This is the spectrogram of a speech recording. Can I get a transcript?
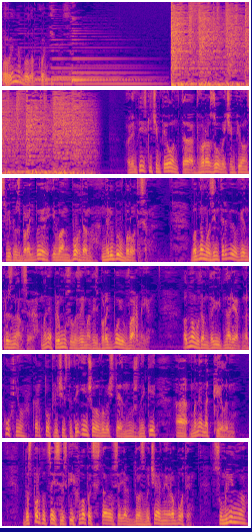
повинно було кончитися? Олімпійський чемпіон та дворазовий чемпіон світу з боротьби Іван Богдан не любив боротися. В одному з інтерв'ю він признався, мене примусили займатися боротьбою в армії. Одному там дають наряд на кухню, картоплю чистити іншого, вибачте, нужники, а мене на килим. До спорту цей сільський хлопець ставився як до звичайної роботи, сумлінно,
